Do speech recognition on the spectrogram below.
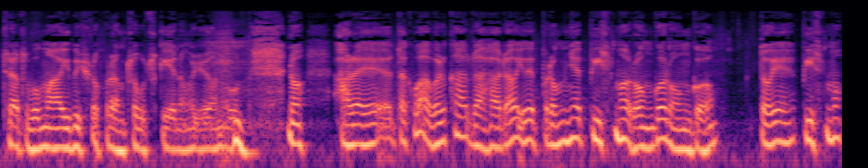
třeba to o májích vyšlo francouzsky jenom, že jo. No, no ale taková velká záhada je pro mě písmo Rongo Rongo, to je písmo,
